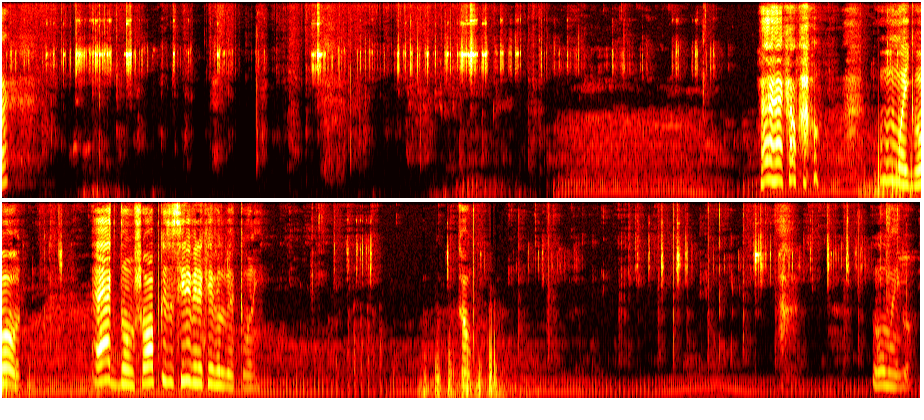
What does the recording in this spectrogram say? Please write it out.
হ্যাঁ হ্যাঁ খাও খাও। My God. একদম সব কিছু ছিঁড়ে ফিরে খেয়ে ফেলবে একেবারে। খাও। Oh my God.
